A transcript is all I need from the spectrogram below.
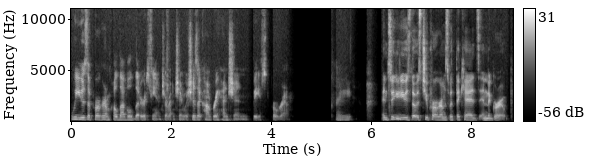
we use a program called Leveled Literacy Intervention, which is a comprehension based program. Great. And so you use those two programs with the kids in the group.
